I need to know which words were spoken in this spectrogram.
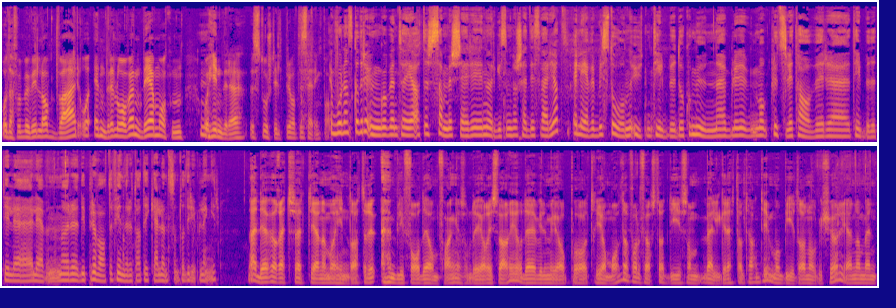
og Derfor bør vi la være å endre loven. Det er måten å mm. hindre storstilt privatisering på. Hvordan skal dere unngå Bent Høie, at det samme skjer i Norge som har skjedd i Sverige? At elever blir stående uten tilbud, og kommunene blir, må plutselig ta over eh, tilbudet til elevene når de private finner ut at det ikke er lønnsomt å drive lenger? Nei, Det er rett og slett gjennom å hindre at det blir for det omfanget som det gjør i Sverige. og Det vil vi gjøre på tre områder. For det første at de som velger dette alternativet, må bidra noe selv gjennom en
